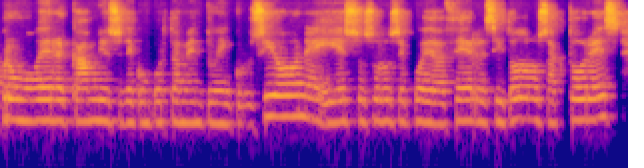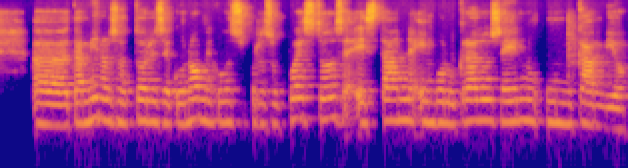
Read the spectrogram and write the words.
promover cambios de comportamiento e inclusión y eso solo se puede hacer si todos los actores Ah, también los actores económicos, presupuestos, están involucrados en un cambio.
